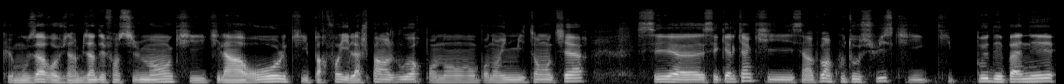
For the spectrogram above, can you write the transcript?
que Moussa revient bien défensivement, qu'il a un rôle, qui parfois il lâche pas un joueur pendant, pendant une mi-temps entière. C'est c'est quelqu'un qui, c'est un peu un couteau suisse qui, qui peut dépanner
